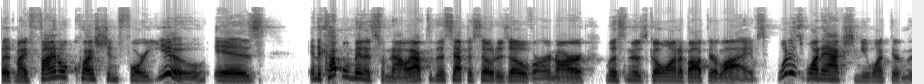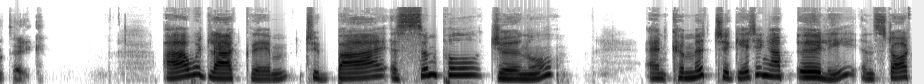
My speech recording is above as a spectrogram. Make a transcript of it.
But my final question for you is in a couple minutes from now, after this episode is over and our listeners go on about their lives, what is one action you want them to take? I would like them to buy a simple journal and commit to getting up early and start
